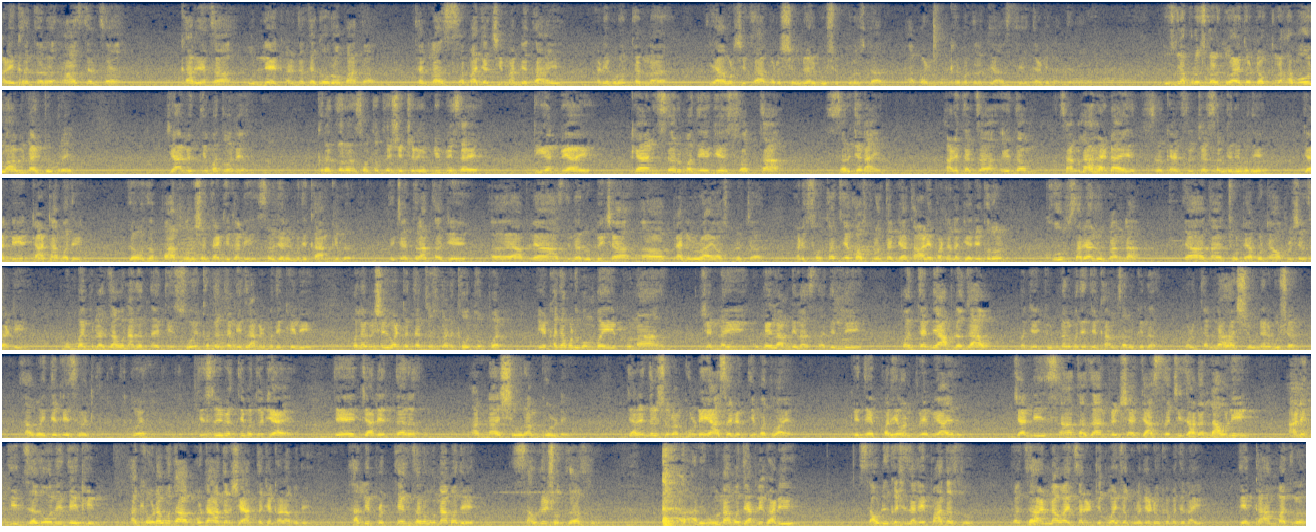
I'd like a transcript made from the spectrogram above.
आणि खरं तर आज त्यांचा कार्याचा उल्लेख आणि त्यांचा गौरव पाहता त्यांना समाजाची मान्यता आहे. आणि म्हणून त्यांना या वर्षीचा आपण शिवनेर भूषण पुरस्कार आपण मुख्यमंत्र्यांच्या हस्ते त्या ठिकाणी देणार आहोत. दुसरा पुरस्कार जो आहे तो डॉक्टर अमोल अविनाश डुमरे. ज्या व्यक्तिमत्वाने खरं तर स्वतंत्र शिक्षण एम बी बी एस आहे डी एन बी आहे कॅन्सरमध्ये जे स्वतः सर्जन आहेत आणि त्यांचा एकदम चांगला हँड आहे स- कॅन्सरच्या सर्जरीमध्ये ज्यांनी टाटामध्ये जवळजवळ पाच वर्ष त्या ठिकाणी सर्जरीमध्ये काम केलं. त्याच्यानंतर आता जे आपल्या असलेल्या रुबीच्या पॅनलवर आहे हॉस्पिटलच्या. आणि स्वतःचे हॉस्पिटल त्यांनी आता आळे पाठवला जेणेकरून खूप साऱ्या रुग्णांना त्या आता छोट्या मोठ्या ऑपरेशनसाठी मुंबई पुण्यात जावं लागत नाही ती सोय खरं त्यांनी ग्रामीणमध्ये केली. मला विशेष वाटतं त्यांचं सुद्धा कौतुक पण. एखादा म्हणून मुंबई पुणा चेन्नई कुठेही लांब गेला असता दिल्ली पण त्यांनी आपलं गाव म्हणजे जुन्नरमध्ये ते काम चालू केलं. म्हणून त्यांना हा शिवनेर भूषण हा वैद्यकीय सेवेत देतोय तिसरी व्यक्तिमत्व जे आहे ते जालेंदर अण्णा शिवराम कोरडे. जालेंदर शिवराम कोरडे हे असं व्यक्तिमत्व आहे की ते पर्यावरणप्रेमी आहे ज्यांनी सात हजारपेक्षा जास्तची झाडं लावली आणि ती जगवली देखील. हा केवढा मोठा मोठा आदर्श आहे आत्ताच्या काळामध्ये. हल्ली प्रत्येक जण उन्हामध्ये सावली शोधत असतो. आणि उन्हामध्ये आपली गाडी सावली कशी झाली हे पाहत असतो. पण झाड लावायचं आणि टिकवायचं कोणाच्या डोक्यामध्ये नाही. ते काम मात्र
